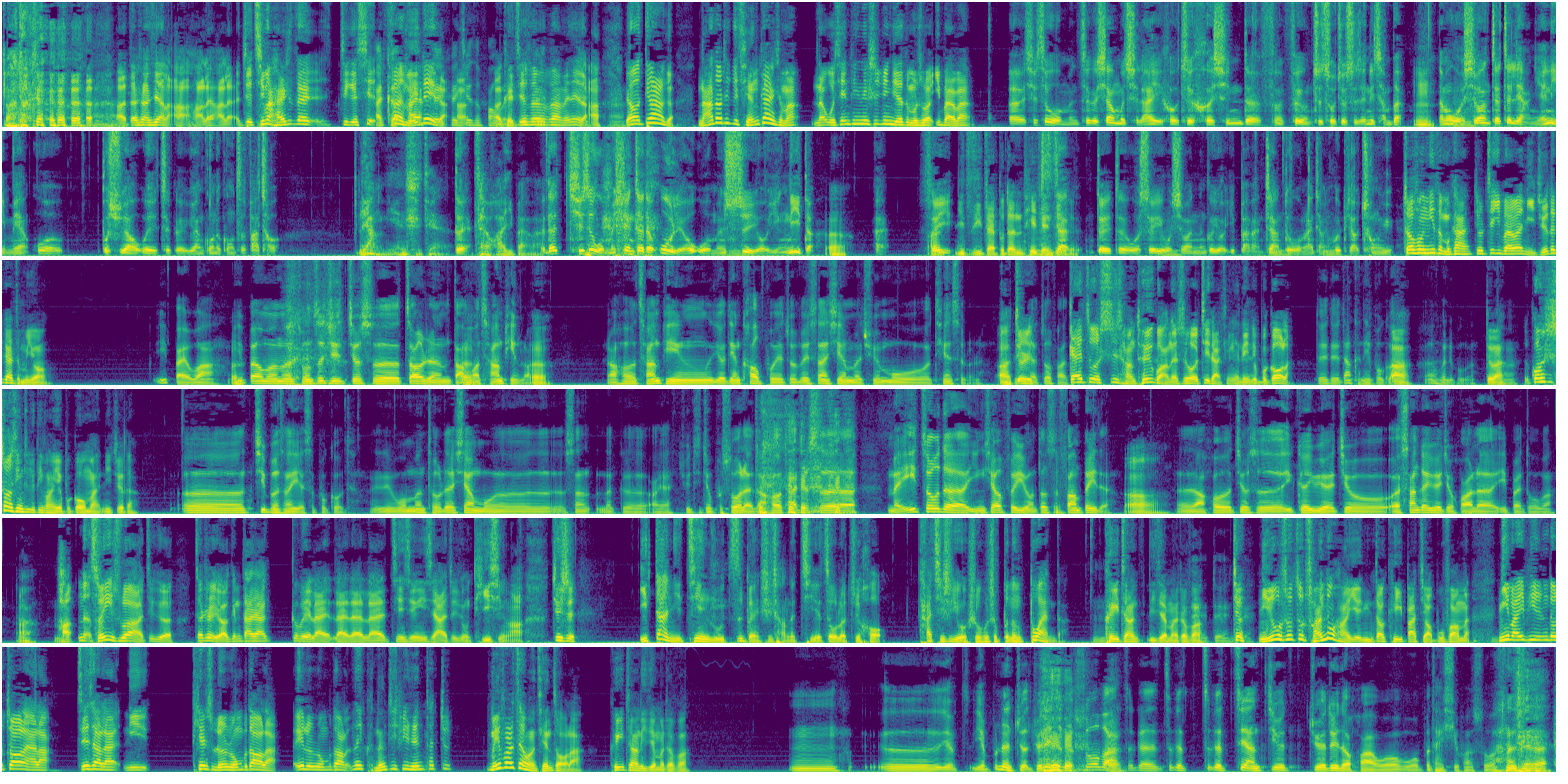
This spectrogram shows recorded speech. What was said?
啊，到上限了啊，好嘞好嘞，就起码还是在这个限范围内的可以接受范啊，围可以接受范围内的啊。然后第二个，拿到这个钱干什么？来，我先听听施俊杰怎么说，一百万，呃，其实我们这个项目起来以后，最核心的费费用支出就是人力成本。嗯，那么我希望在这两年里面，我不需要为这个员工的工资发愁。两年时间，对才花一百万，但其实我们现在的物流，我们是有盈利的，嗯，哎所以啊你自己在不断的贴钱进。对对，我所以我希望能够有一百万，这样对我们来讲会比较充裕。赵峰你怎么看？就这一百万，你觉得该怎么用？一百万，嗯一百万呢，总之就 就是招人打磨产品了。嗯然后产品有点靠谱，也准备上线嘛，去募天使轮了。啊，就是做法，该做市场推广的时候，这点钱肯定就不够了，对对，那肯定不够啊，那肯定不够，对吧？光是绍兴这个地方也不够吗？你觉得？呃，基本上也是不够的。呃我们投的项目呃上那个，哎呀，具体就不说了。然后它就是 每一周的营销费用都是翻倍的，啊呃，然后就是一个月就呃三个月就花了一百多万啊，好，那所以说啊，这个在这也要跟大家各位来来来来进行一下这种提醒啊，就是一旦你进入资本市场的节奏了之后，它其实有时候是不能断的。可以这样理解吗，周峰？对就你如果说做传统行业，你倒可以把脚步放慢，你把一批人都招来了，接下来你天使轮融不到了，A 轮融不到了，那可能这批人他就没法再往前走了。可以这样理解吗，周峰？嗯，呃，也也不能绝绝对这么说吧。嗯 这个这个这个这样绝绝对的话，我我不太喜欢说 这个。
